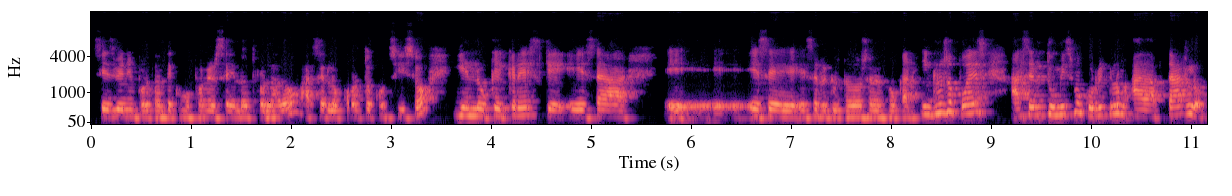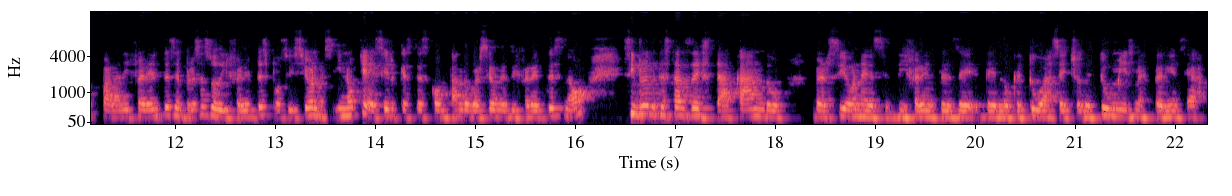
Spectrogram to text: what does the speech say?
sí es bien importante como ponerse del otro lado, hacerlo corto, conciso y en lo que crees que esa, eh, ese, ese reclutador se va a enfocar. Incluso puedes hacer tu mismo currículum, adaptarlo para diferentes empresas o diferentes posiciones. Y no quiere decir que estés contando versiones diferentes, ¿no? Simplemente estás destacando versiones diferentes de, lo que tú has hecho, de tu misma experiencia,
